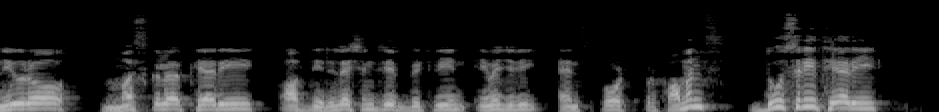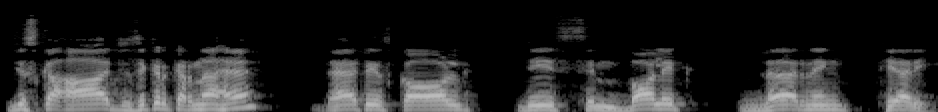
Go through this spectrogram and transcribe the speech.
neuro muscular theory of the relationship between imagery and sports performance دوسری تھھیری جس کا آج ذکر کرنا ہے That is called the symbolic learning theory.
